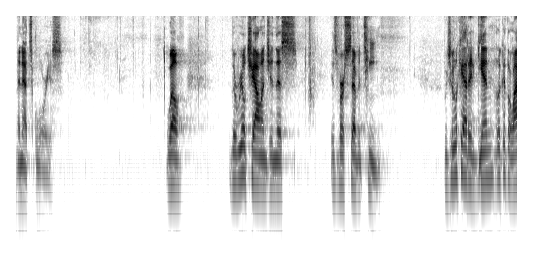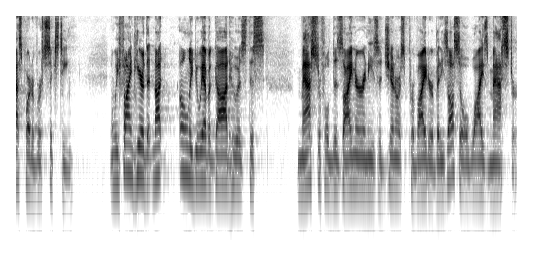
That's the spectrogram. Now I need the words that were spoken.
And that's glorious. Well, the real challenge in this is verse 17. Would you look at it again? Look at the last part of verse 16. And we find here that not only do we have a God who is this masterful designer and he's a generous provider, but he's also a wise master.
